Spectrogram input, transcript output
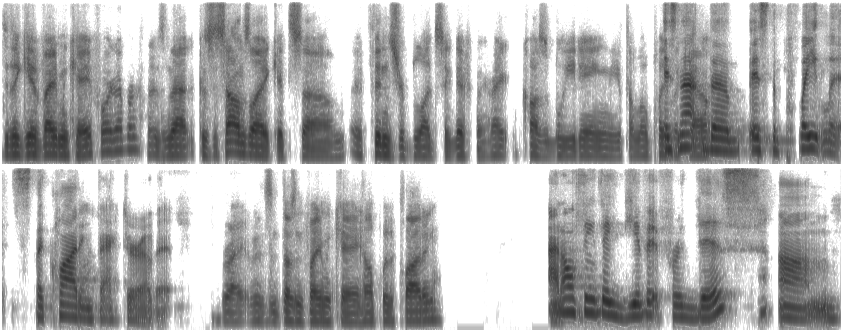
do they give vitamin K for it ever? Isn't that because it sounds like it's um it thins your blood significantly, right? causes bleeding, you get the low platelet It's not count. the, it's the platelets, the clotting factor of it. right. And isn't- doesn't vitamin K help with clotting? I don't think they give it for this, um,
